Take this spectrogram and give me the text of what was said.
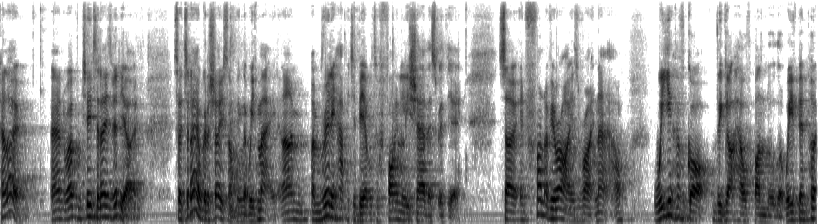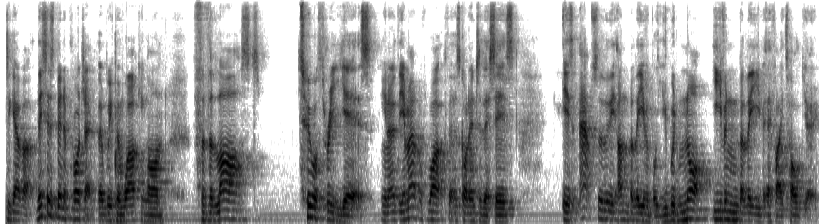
Hello, and welcome to today's video. So today I'm going to show you something that we've made, and I'm, I'm really happy to be able to finally share this with you. So in front of your eyes right now, we have got the gut health bundle that we've been putting together. This has been a project that we've been working on for the last two or three years. You know, the amount of work that has gone into this is is absolutely unbelievable. You would not even believe if I told you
